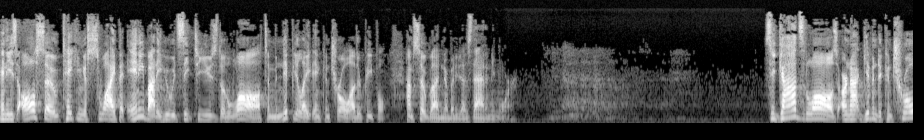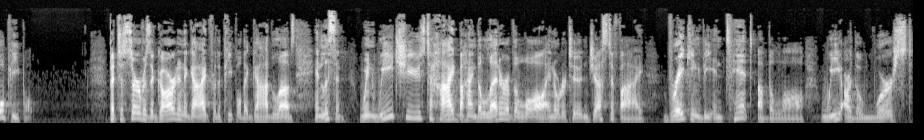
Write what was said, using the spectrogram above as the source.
And he's also taking a swipe at anybody who would seek to use the law to manipulate and control other people. I'm so glad nobody does that anymore. See, God's laws are not given to control people, but to serve as a guard and a guide for the people that God loves. And listen, when we choose to hide behind the letter of the law in order to justify breaking the intent of the law, we are the worst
